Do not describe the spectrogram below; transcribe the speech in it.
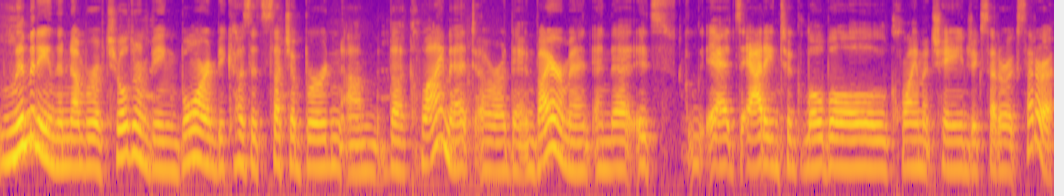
limiting the number of children being born because it's such a burden on the climate or the environment and that it's it's adding to global climate change et cetera et cetera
